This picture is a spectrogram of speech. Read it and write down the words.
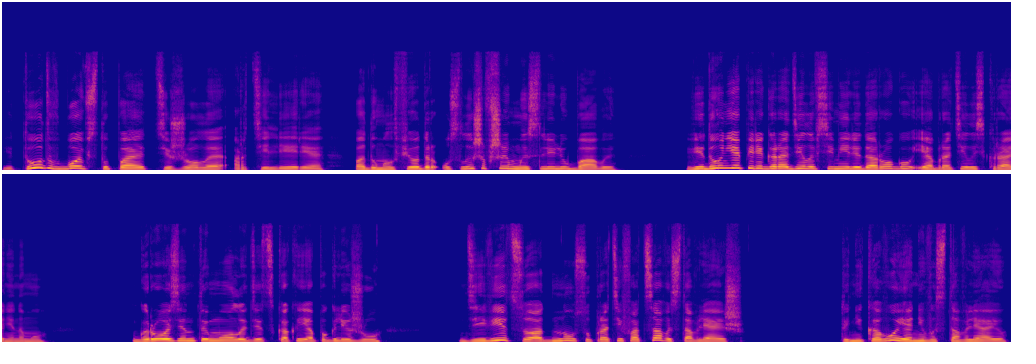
И тут в бой вступает тяжелая артиллерия, подумал Федор, услышавший мысли Любавы. Ведунья перегородила в Семеле дорогу и обратилась к раненому. «Грозен ты, молодец, как я погляжу. Девицу одну, супротив отца, выставляешь?» «Да никого я не выставляю»,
